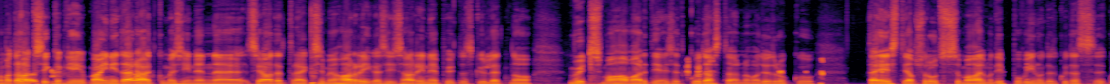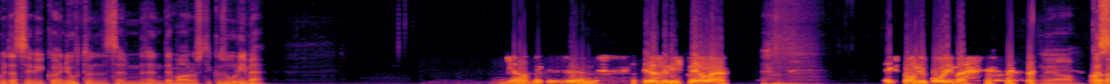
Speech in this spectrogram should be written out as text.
no ma tahaks ikkagi mainida ära, et kui me siin enne seadet rääkisime Harriga, siis Harri Nepi ütles küll, et no müts maha Mardi ees, et kuidas ta on oma tüdruku täiesti absoluutsesse maailma tippu viinud, et kuidas, kuidas see kõik on juhtunud, et see on, see on tema arust ikka suur ime. jah, see on, ega see lihtne ei ole eks ta ongi pool ime. kas,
